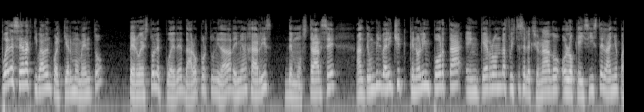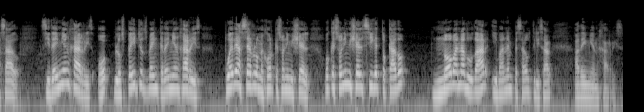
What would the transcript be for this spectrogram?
Puede ser activado en cualquier momento, pero esto le puede dar oportunidad a Damian Harris de mostrarse ante un Bill que no le importa en qué ronda fuiste seleccionado o lo que hiciste el año pasado. Si Damian Harris o los Patriots ven que Damian Harris puede hacerlo mejor que Sonny Michel o que Sonny Michel sigue tocado, no van a dudar y van a empezar a utilizar a Damian Harris.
